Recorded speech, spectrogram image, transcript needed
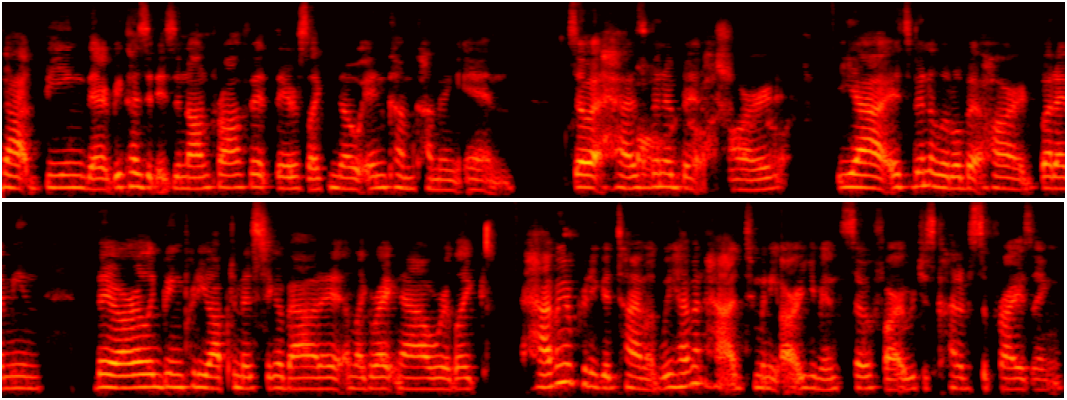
that being there, because it is a nonprofit, there's like no income coming in. So it has oh been a bit gosh. hard. Yeah, it's been a little bit hard, but I mean, they are like being pretty optimistic about it, and like right now we're like having a pretty good time. Like we haven't had too many arguments so far, which is kind of surprising.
